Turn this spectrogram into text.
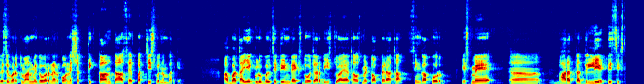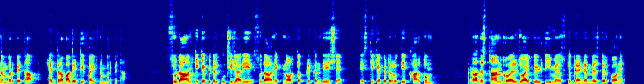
वैसे वर्तमान में गवर्नर कौन है? शक्तिकांत दास है पच्चीसवें नंबर के। अब बताइए, ग्लोबल सिटी इंडेक्स 2020 जो आया था, उसमें टॉप पे रहा था सिंगापुर। इसमें भारत का दिल्ली 86 नंबर पे था, हैदराबाद 85 नंबर पे था। सूडान की कैपिटल पूछी जा रही है। सूडान एक नॉर्थ अफ्रीकन देश है। इसकी कैपिटल होती है खारतुम। राजस्थान रॉयल जो आईपीएल टीम है, उसके ब्रांड एम्बेसडर कौन है?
